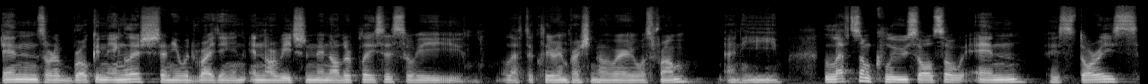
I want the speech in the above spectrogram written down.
in sort of broken English, and he would write in, in Norwegian in other places. So he left a clear impression of where he was from, and he left some clues also in his stories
